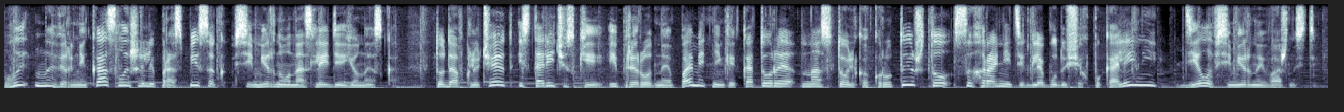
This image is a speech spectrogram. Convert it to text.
Вы наверняка слышали про список всемирного наследия ЮНЕСКо. Туда включают исторические и природные памятники, которые настолько круты, что сохранить их для будущих поколений – дело всемирной важности –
